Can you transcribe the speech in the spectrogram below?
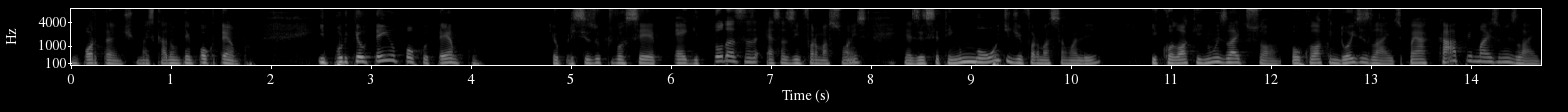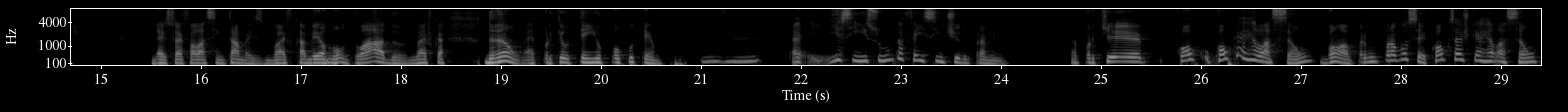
Importante, mas cada um tem pouco tempo. E porque eu tenho pouco tempo, eu preciso que você pegue todas essas- essas informações, e às vezes você tem um monte de informação ali, e coloque em um slide só, ou coloque em dois slides, põe a capa e mais um slide. Daí você vai falar assim, tá, mas vai ficar meio amontoado? Não vai ficar. Não, é porque eu tenho pouco tempo. Uhum. É, E assim, isso nunca fez sentido pra mim. É porque qual, qual que é a relação? Vamos lá, pergunto pra você. Qual que você acha que é a relação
